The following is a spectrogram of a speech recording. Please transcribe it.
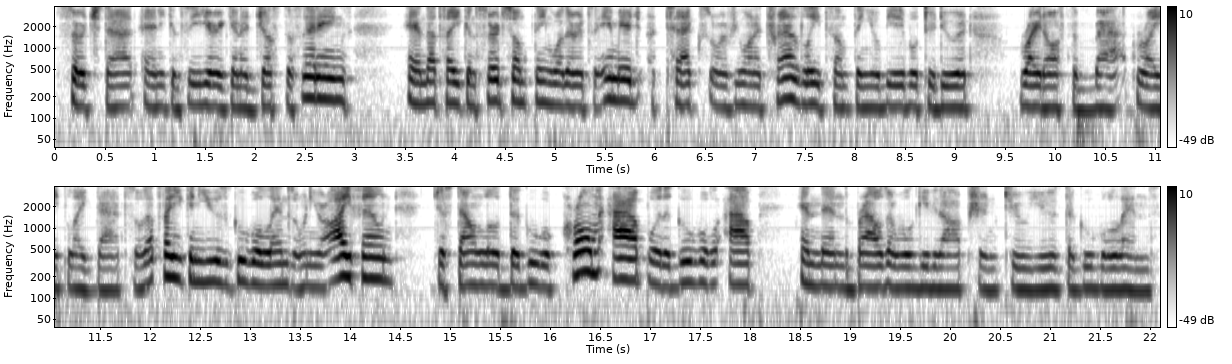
search that. And you can see here, you can adjust the settings. And that's how you can search something, whether it's an image, a text, or if you want to translate something, you'll be able to do it right off the bat, right like that. So that's how you can use Google Lens on your iPhone just download the Google Chrome app or the Google app and then the browser will give you the option to use the Google Lens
